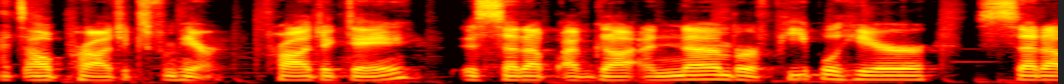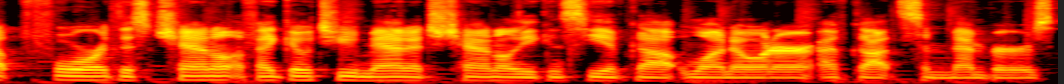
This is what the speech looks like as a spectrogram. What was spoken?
it's all projects from here. Project A is set up. I've got a number of people here set up for this channel. If I go to manage channel, you can see I've got one owner, I've got some members,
